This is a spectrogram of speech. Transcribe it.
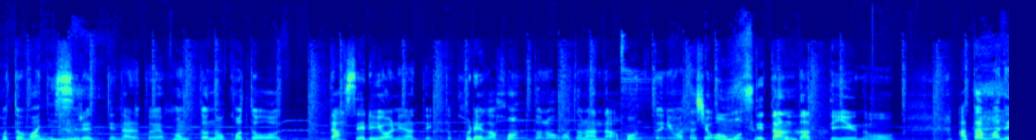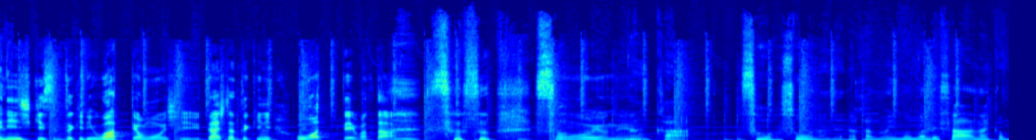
言葉にするってなると、本当のことを出せるようになっていくとこれが本当のことなんだ。本当に私思ってたんだっていうのを頭で認識する時にわって思うし出した時におおってまた そうそう。そうよね。なん。かそうそうなんだ。よだからもう今までさなんかモ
